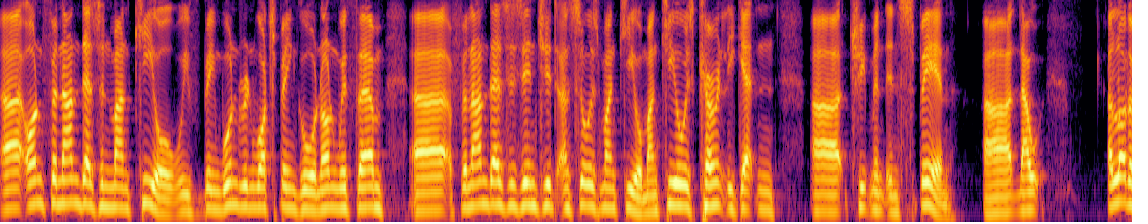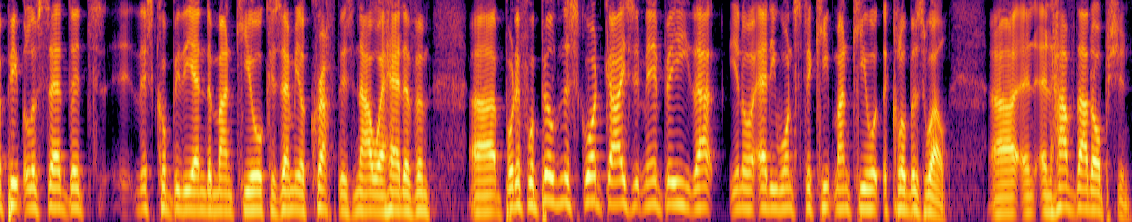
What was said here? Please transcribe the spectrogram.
uh, on Fernandez and Manquillo, we've been wondering what's been going on with them. Uh, Fernandez is injured, and so is Manquillo. Manquillo is currently getting uh, treatment in Spain. Uh, now, a lot of people have said that this could be the end of Manquillo because Emil Krafth is now ahead of him. Uh, but if we're building a squad, guys, it may be that you know Eddie wants to keep Manquillo at the club as well uh, and and have that option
